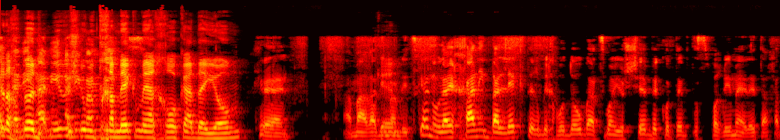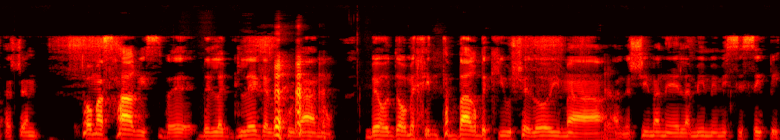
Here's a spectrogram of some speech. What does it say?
שאנחנו לא יודעים זה שהוא מתחמק מהחוק עד היום. כן. אמר אני כן. ממליץ. כן, אולי חניבל לקטר בכבודו ובעצמו יושב וכותב את הספרים האלה תחת השם תומאס האריס ומלגלג על כולנו, בעודו מכין את הברבקיו שלו עם האנשים הנעלמים ממיסיסיפי.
